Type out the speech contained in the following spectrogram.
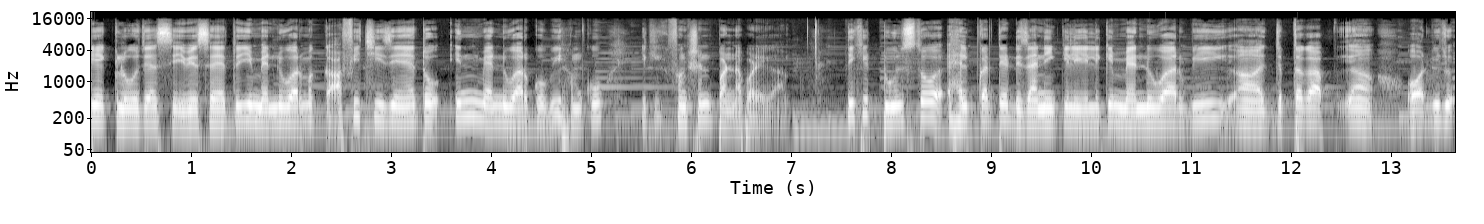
है क्लोज है सेवेस है तो ये मेन्यू बार में काफ़ी चीज़ें हैं तो इन मेन्यू बार को भी हमको एक एक फ़ंक्शन पढ़ना पड़ेगा। देखिए टूल्स तो हेल्प करते हैं डिज़ाइनिंग के लिए, लेकिन मेन्यू बार भी जब तक आप और भी जो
